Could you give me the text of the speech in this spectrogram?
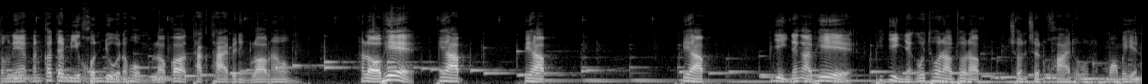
ตรงนี้มันก็จะมีคนอยู่นะผม เราก็ทักทายไปหนึ่งรอบนะผม ฮัลโหลพี่ พี่ครับ พี่ครับ พี่ครับ หญิงยังไงพี่ พี่หญิงยังโอ้ยโทษครับโทษครับ ชนชนควายโทษมองไม่เห็น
